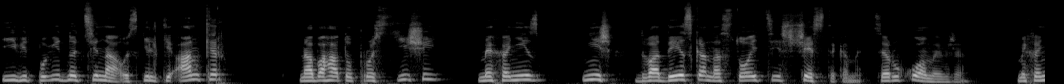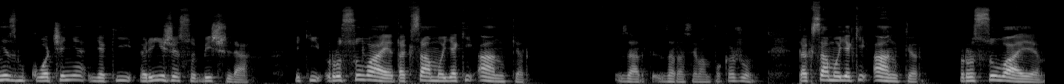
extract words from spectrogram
І відповідно ціна, оскільки анкер набагато простіший механізм, ніж два диска на стойці з чистиками. Це рухомий вже. Механізм кочення, який ріже собі шлях, який розсуває так само, як і анкер. Зараз, я вам покажу. Так само, як і анкер розсуває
